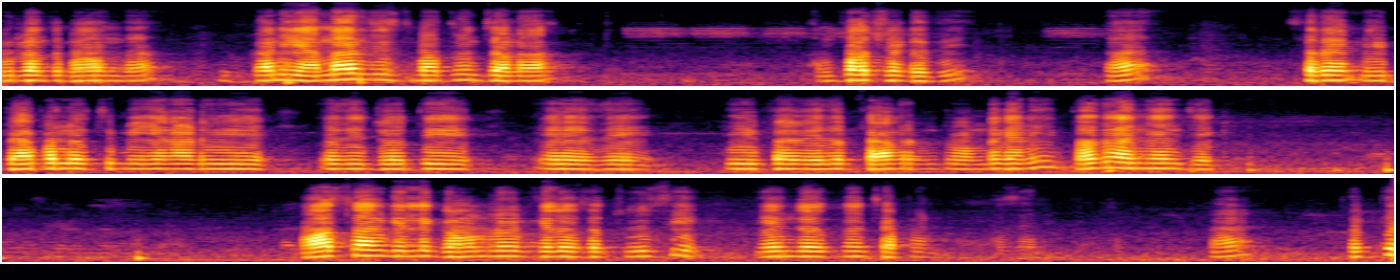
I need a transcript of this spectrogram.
ఊర్లో అంత బాగుందా? కానీ ఎన్ఆర్జీస్ మాత్రం చాలా అన్ఫార్చునేట్ అది. సరే మీ పేపర్లో వచ్చి మీ ఏనాడు ఏది జ్యోతి ఏది ఏదో పేపర్ అంటూ ఉండగాని ప్రజలు అన్యాయం చేయకు. వాస్తవానికి వెళ్ళి గ్రౌండ్లోకి వెళ్ళి ఒకసారి చూసి ఏం జరుగుతుందో చెప్పండి ఒకసారి. చెప్తే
